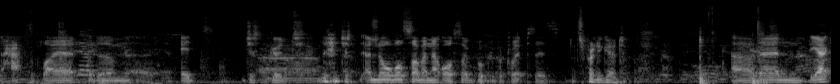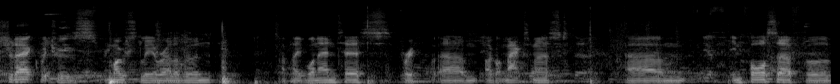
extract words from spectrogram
have to play it. But um, it's just good, just a normal summon that also book of eclipses. It's pretty good. Uh, then the extra deck, which was mostly irrelevant. I played one Entis. For um, I got Maximus. Um, Enforcer for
